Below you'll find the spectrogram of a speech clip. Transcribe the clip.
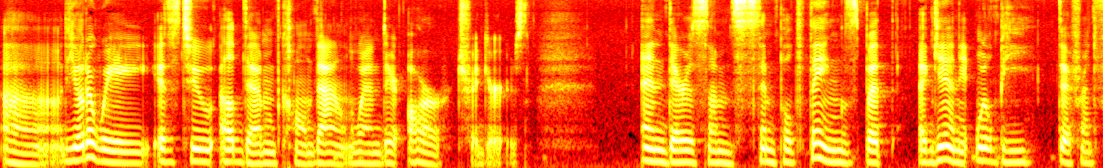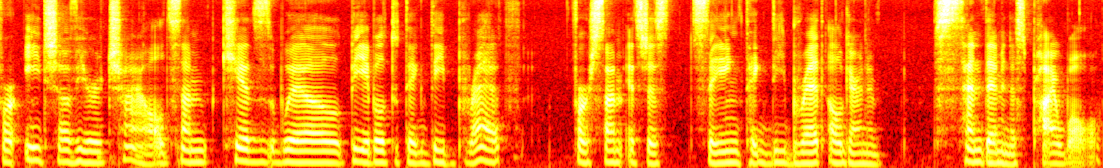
Uh, the other way is to help them calm down when there are triggers. And there's some simple things, but again, it will be different for each of your child. Some kids will be able to take deep breath. For some, it's just saying take deep breath are gonna send them in a spiral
